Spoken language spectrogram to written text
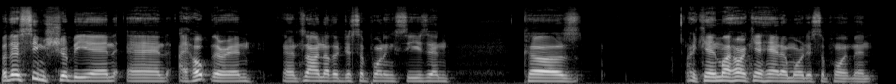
But this team should be in, and I hope they're in. And it's not another disappointing season, because I can my heart can't handle more disappointment.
